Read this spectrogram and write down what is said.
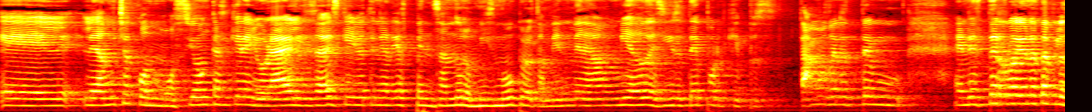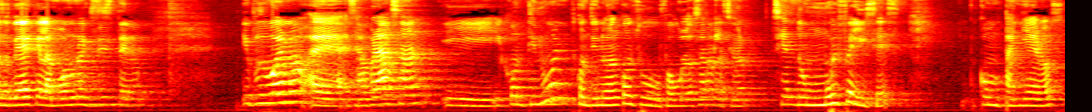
le da mucha conmoción, casi quiere llorar. Y dice, sabes que yo tenía días pensando lo mismo, pero también me da miedo decirte porque pues estamos en este, en este rollo, en esta filosofía de que el amor no existe, ¿no? Y pues bueno, eh, se abrazan y, y continúan, continúan con su fabulosa relación, siendo muy felices compañeros,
